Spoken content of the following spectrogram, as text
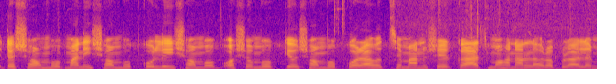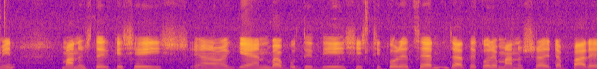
এটা সম্ভব মানে সম্ভব করলেই সম্ভব, অসম্ভবকেও সম্ভব করা হচ্ছে মানুষের কাজ, মহান আল্লাহ রাবুল আলমিন মানুষদেরকে সেই জ্ঞান বা বুদ্ধি দিয়েই সৃষ্টি করেছেন যাতে করে মানুষরা এটা পারে।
